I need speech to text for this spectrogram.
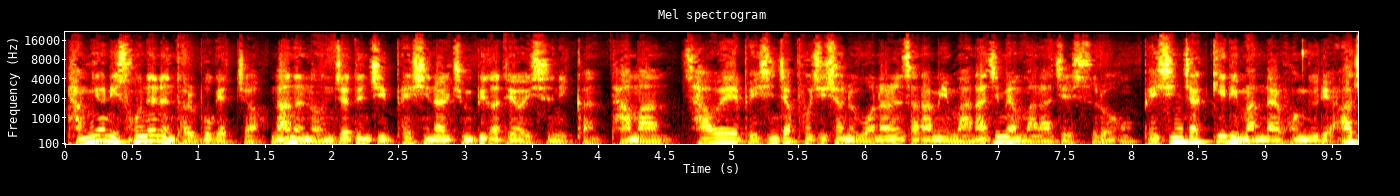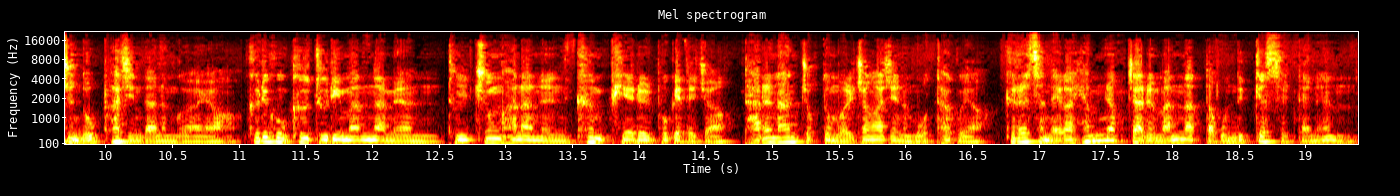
당연히 손해는 덜 보겠죠. 나는 언제든지 배신할 준비가 되어 있으니까. 다만 사회에 배신자 포지션을 원하는 사람이 많아지면 많아질수록 배신자끼리 만날 확률이 아주 높아진다는 거예요. 그리고 그 둘이 만나면 둘 중 하나는 큰 피해를 보게 되죠. 다른 한쪽도 멀쩡하지는 못하고요. 그래서 내가 협력자를 만났다고 느꼈을 때는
